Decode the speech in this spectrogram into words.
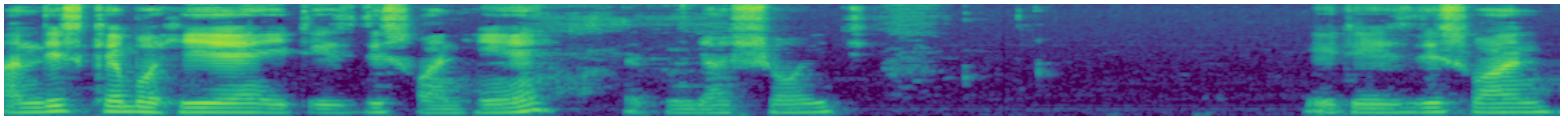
And this cable here it is this one here. Let me just show it. It is this one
